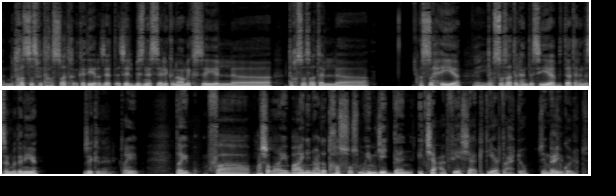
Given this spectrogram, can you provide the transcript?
المتخصص في تخصصات كثيرة زي زي ال business ال economics زي ال- التخصصات ال- الصحية أيوه. التخصصات الهندسية بالذات الهندسة المدنية زي كذا يعني طيب طيب فما شاء الله يبين إنه هذا تخصص مهم جدا يتشعب فيه أشياء كتير تحته زي ما أيوه. انت قلت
